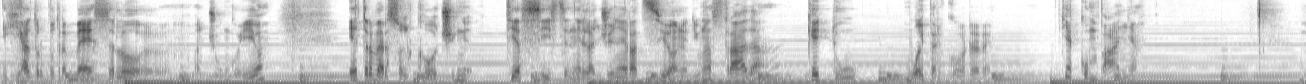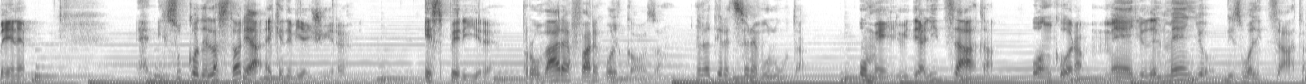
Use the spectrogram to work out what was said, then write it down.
e chi altro potrebbe esserlo, eh, aggiungo io, e attraverso il coaching ti assiste nella generazione di una strada che tu vuoi percorrere, ti accompagna. Bene, eh, il succo della storia è che devi agire, esperire, provare a fare qualcosa nella direzione voluta, o meglio idealizzata, o ancora meglio del meglio visualizzata.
